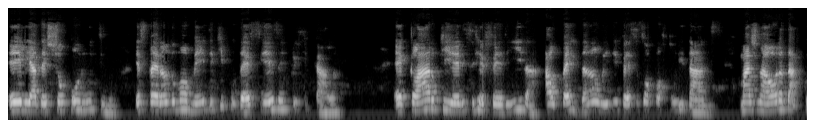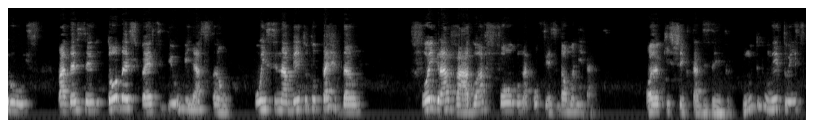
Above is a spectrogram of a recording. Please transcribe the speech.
ele a deixou por último, esperando o momento em que pudesse exemplificá-la. É claro que ele se referira ao perdão em diversas oportunidades, mas na hora da cruz, padecendo toda espécie de humilhação, o ensinamento do perdão foi gravado a fogo na consciência da humanidade. Olha o que Chico está dizendo. Muito bonito isso.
